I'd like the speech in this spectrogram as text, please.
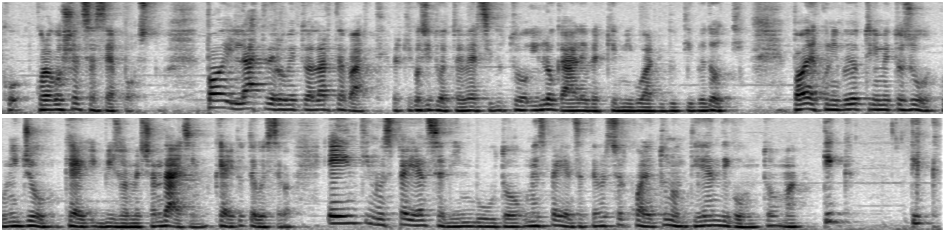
co- con la coscienza stai a posto. Poi il latte te lo metto dall'altra parte, perché così tu attraversi tutto il locale perché mi guardi tutti i prodotti. Poi alcuni prodotti li metto su, alcuni giù, ok, il visual merchandising, ok, tutte queste cose. Entri in un'esperienza di imbuto, un'esperienza attraverso il quale tu non ti rendi conto, ma tic, tic,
